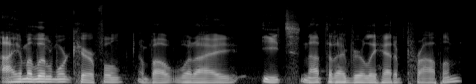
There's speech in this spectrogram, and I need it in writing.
I am a little more careful about what I eat. Not that I've really had a problem,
